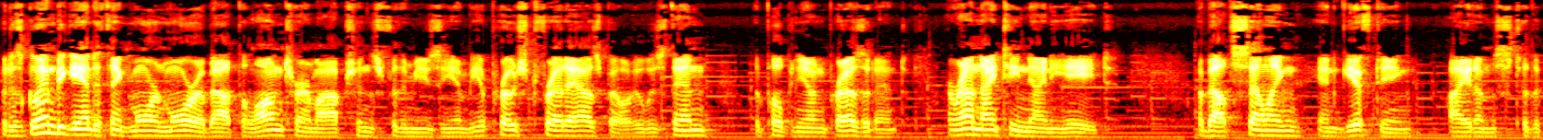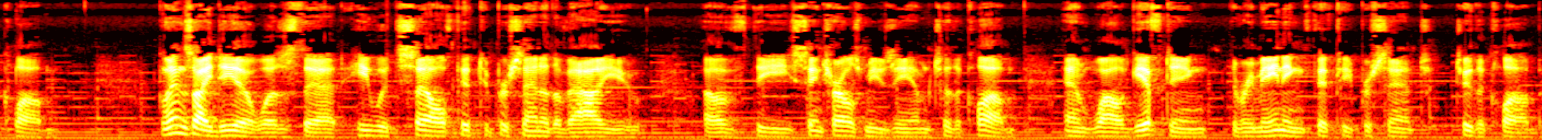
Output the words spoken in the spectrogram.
But as Glenn began to think more and more about the long-term options for the museum, he approached Fred Asbell, who was then the Pope and Young president, around 1998, about selling and gifting items to the club. Glenn's idea was that he would sell 50% of the value of the St. Charles Museum to the club and while gifting the remaining 50% to the club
